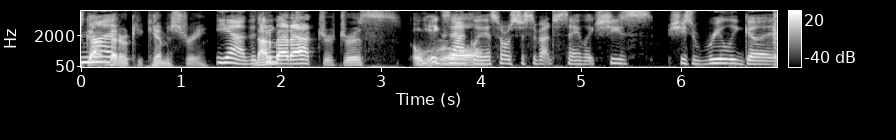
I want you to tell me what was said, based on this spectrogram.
I'm got not- better ch- chemistry. Yeah, the Not thing, a bad actress overall. Exactly. That's what I was just about to say. Like she's she's really good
